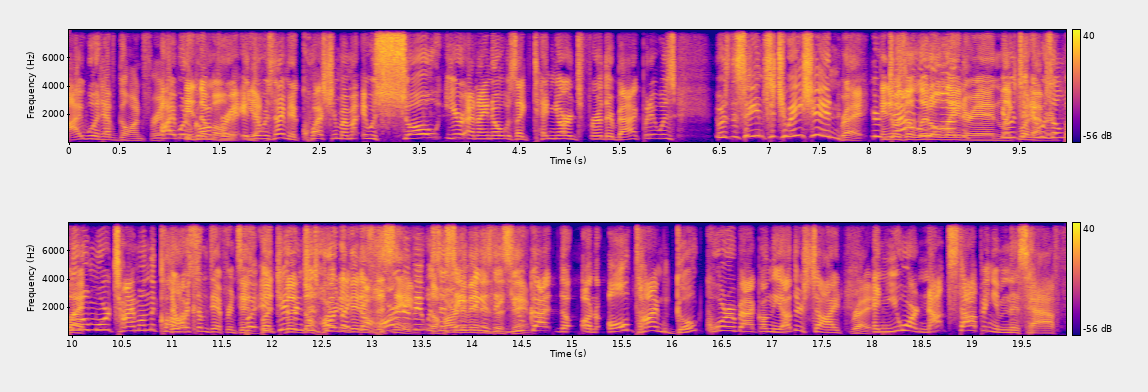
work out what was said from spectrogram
I would have gone for it. I would have gone for moment, it. yeah. There was not even a question in my mind. It was so ear, and I know it was like ten yards further back, but it was it was the same situation. Right. You're And it was a little one. later in, It like, was, it was a whatever, little but more time on the clock. there were some differences, but the- the heart but, of like, it is the the heart of it was The the, same thing. is Is that you've got the an all time goat quarterback on the other side, Right. And you are not stopping him this half.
